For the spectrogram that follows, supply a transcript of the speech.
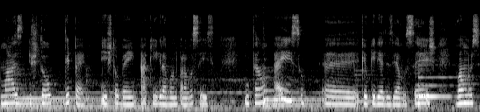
mas estou de pé e estou bem aqui gravando para vocês. Então é isso é, que eu queria dizer a vocês. Vamos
